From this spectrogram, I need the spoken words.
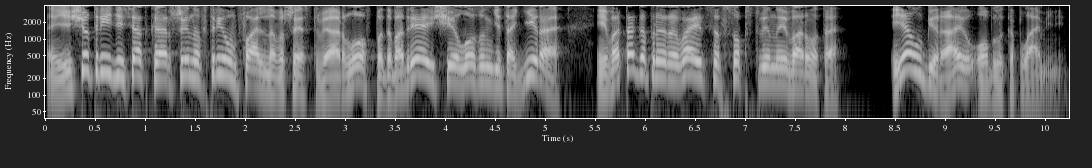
Еще три десятка аршинов триумфального шествия орлов под ободряющие лозунги Тагира, и Ватага прорывается в собственные ворота. Я убираю облако пламени.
